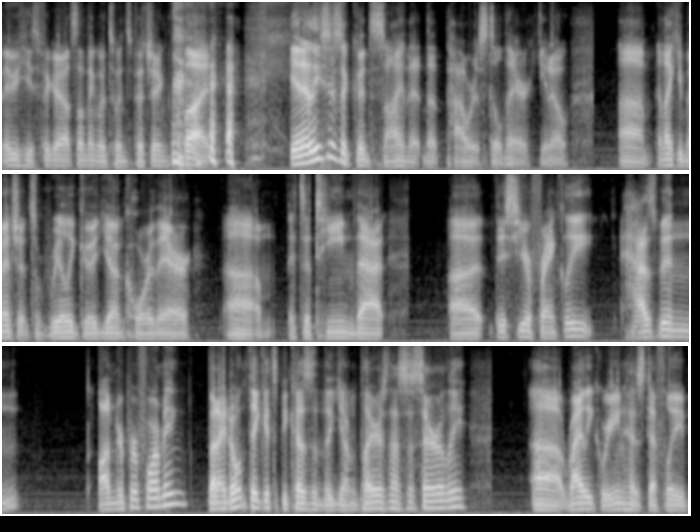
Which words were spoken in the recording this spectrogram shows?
Maybe he's figured out something with Twins pitching, but it at least is a good sign that the power is still there, you know. Um, and like you mentioned, it's a really good young core there. Um, it's a team that uh, this year, frankly, has been underperforming, but I don't think it's because of the young players necessarily. Uh, Riley Greene has definitely,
